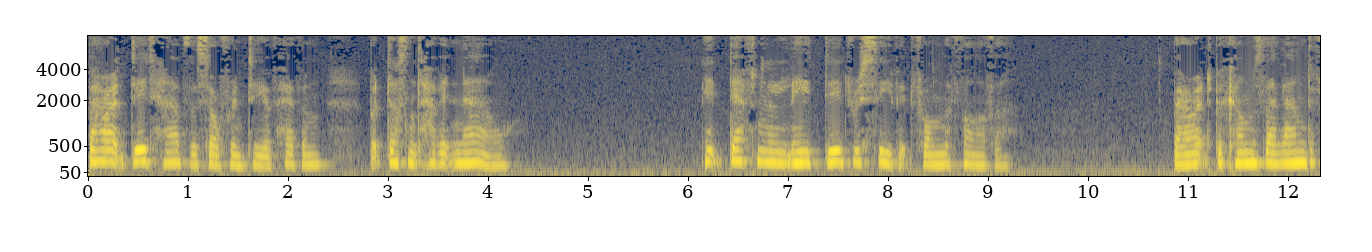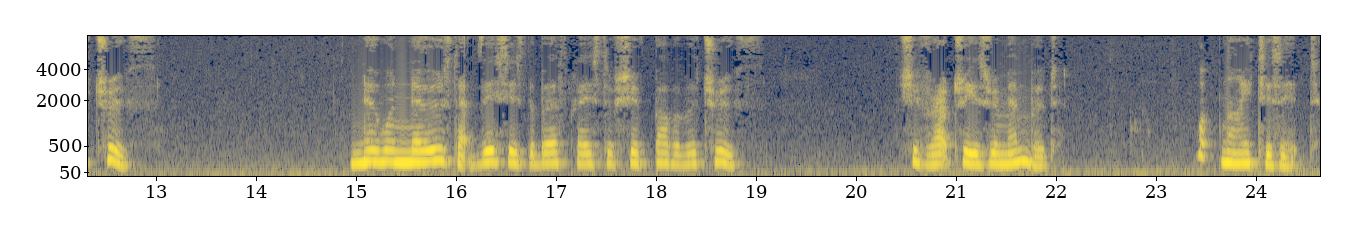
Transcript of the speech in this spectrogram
Bharat did have the sovereignty of heaven, but doesn't have it now. It definitely did receive it from the Father. Bharat becomes their land of truth. No one knows that this is the birthplace of Shiv Baba the truth. Shivratri is remembered what night is it?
